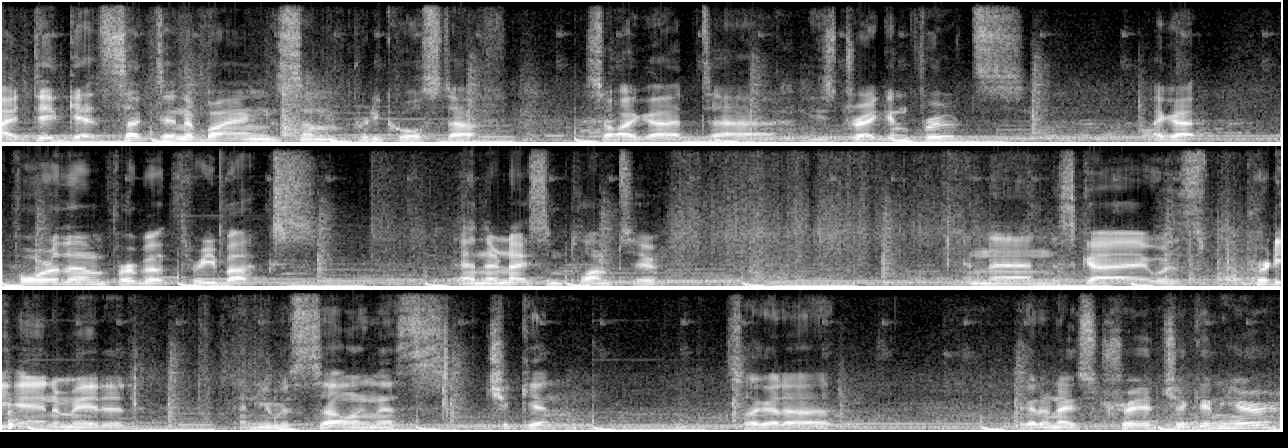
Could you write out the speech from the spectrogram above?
I did get sucked into buying some pretty cool stuff. So I got uh, these dragon fruits. I got four of them for about three bucks and they're nice and plump too. And then this guy was pretty animated and he was selling this chicken. So I got a, I got a nice tray of chicken here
